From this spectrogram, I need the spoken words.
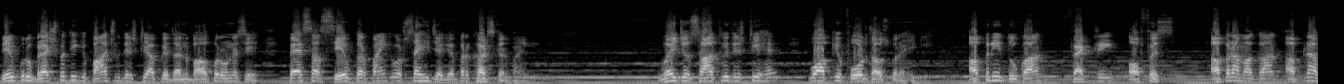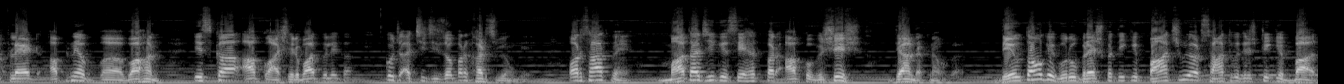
देवगुरु बृहस्पति की पांचवी दृष्टि आपके धन भाव पर होने से पैसा सेव कर पाएँगे और सही जगह पर खर्च कर पाएँगे। वही जो सातवीं दृष्टि है, वो आपके फोर्थ हाउस पर रहेगी। अपनी दुकान, फैक्ट्री, ऑफ़िस, अपना मकान, अपना फ्लैट, अपने वाहन, इसका आपको आशीर्वाद मिलेगा। कुछ अच्छी चीज़ों पर खर्च भी होंगे। और साथ में माता जी की सेहत पर आपको विशेष ध्यान रखना होगा। देवताओं के गुरु बृहस्पति की पांचवी और सातवीं दृष्टि के बाद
